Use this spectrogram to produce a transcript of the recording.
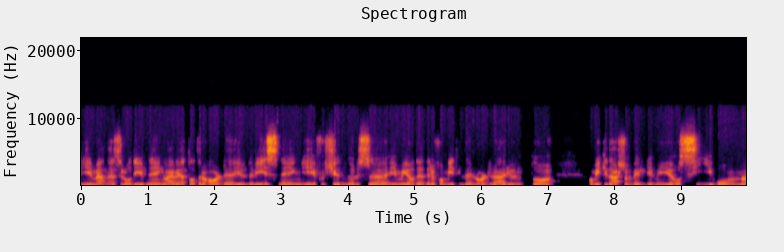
i menighetsrådgivning. Og jeg vet at dere har det i undervisning, i forkynnelse, i mye av det dere formidler når dere er rundt. Og om ikke det er så veldig mye å si om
